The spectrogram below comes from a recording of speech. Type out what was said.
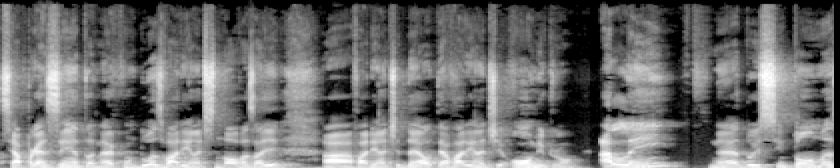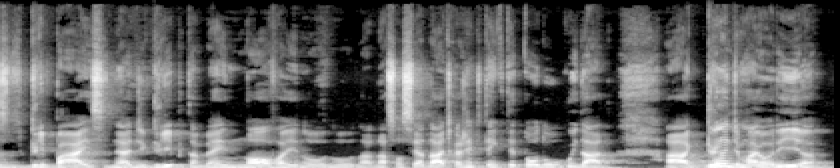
se, apresenta né, com duas variantes novas aí, a variante Delta e a variante Omicron. Além né, dos sintomas gripais, né, de gripe também, nova aí no, no na, na sociedade, que a gente tem que ter todo o cuidado. A grande maioria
